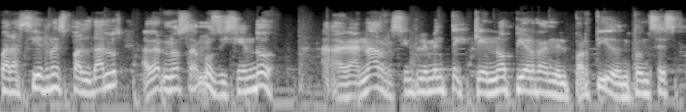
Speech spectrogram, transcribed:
para así respaldarlos. A ver, no estamos diciendo a ganar, simplemente que no pierdan el partido. Entonces,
